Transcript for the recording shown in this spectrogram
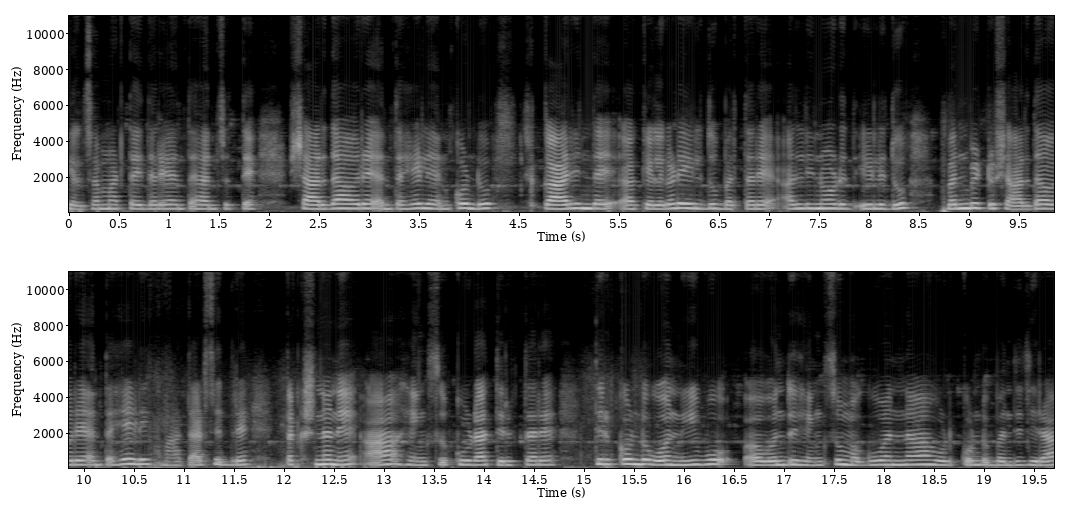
ಕೆಲಸ ಮಾಡ್ತಾ ಇದ್ದಾರೆ ಅಂತ ಅನಿಸುತ್ತೆ. ಶಾರದಾ ಅವರೇ ಅಂತ ಹೇಳಿ ಅಂದ್ಕೊಂಡು ಕಾರಿಂದ ಕೆಳಗಡೆ ಇಳಿದು ಬರ್ತಾರೆ. ಅಲ್ಲಿ ನೋಡಿದ ಇಳಿದು ಬಂದುಬಿಟ್ಟು ಶಾರದಾ ಅವರೇ ಅಂತ ಹೇಳಿ ಮಾತಾಡಿಸಿದ್ರೆ ತಕ್ಷಣವೇ ಆ ಹೆಂಗಸು ಕೂಡ ತಿರುಗ್ತಾರೆ. ತಿರ್ಕೊಂಡು, ಓ, ನೀವು ಒಂದು ಹೆಂಗಸು ಮಗುವನ್ನು ಹುಡ್ಕೊಂಡು ಬಂದಿದ್ದೀರಾ?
